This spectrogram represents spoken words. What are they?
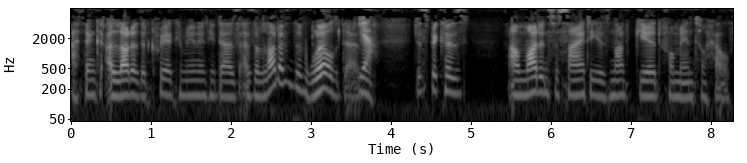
I think a lot of the queer community does, as a lot of the world does. Yeah. Just because our modern society is not geared for mental health.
